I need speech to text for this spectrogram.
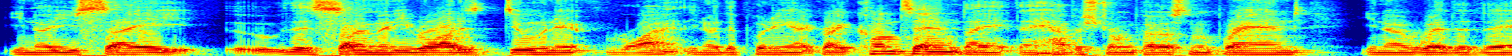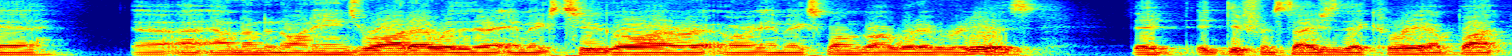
you know, you say uh, there's so many riders doing it right. You know, they're putting out great content. They they have a strong personal brand. You know, whether they're uh, an under 19s rider, whether they're an MX2 guy or, or an MX1 guy, whatever it is, they're at different stages of their career. But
